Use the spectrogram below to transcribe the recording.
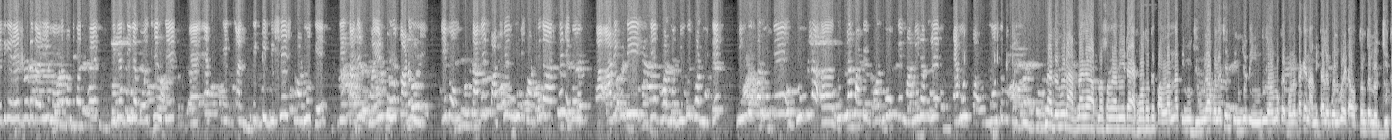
এদিকে রেড রোডে দাঁড়িয়ে মমতা বন্দ্যোপাধ্যায় ঈদের দিনে বলছেন যে একটি বিশেষ ধর্মকে যে তাদের ভয়ের কোনো কারণ নেই এবং তাদের পাশে উনি সর্বদা আছেন এবং আরেকটি যে ধর্ম হিন্দু ধর্মকে হিন্দু ধর্মকে জুমলা আহ, জুমলা পার্টির ধর্মকে মানি না বলে এমন মন্তব্য করেছেন। না দেখুন আপনাকে আপনার সঙ্গে আমি এটা একমত হতে পারলাম না। তিনি জুমলা বলেছেন তিনি যদি হিন্দু ধর্মকে বলে থাকেন আমি তাহলে বলব এটা অত্যন্ত লজ্জিত।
